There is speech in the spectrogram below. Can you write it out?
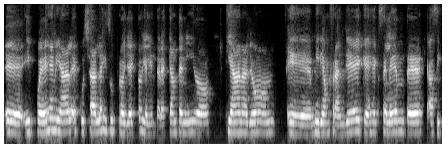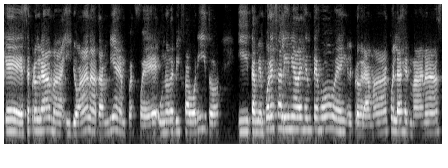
eh, y fue genial escucharles y sus proyectos y el interés que han tenido Kiana, John, eh, Miriam Frangé, que es excelente. Así que ese programa y Joana también, pues fue uno de mis favoritos. Y también por esa línea de gente joven, el programa con las hermanas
